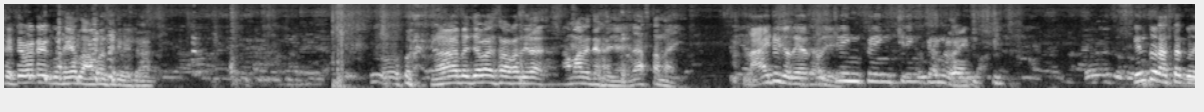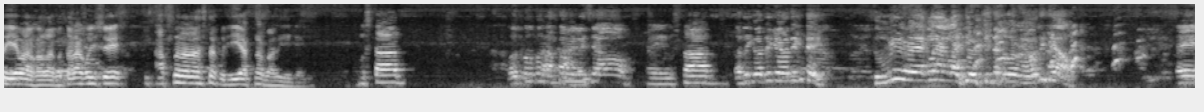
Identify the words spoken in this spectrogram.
ফেটে ফেটে কোথায় লাভ আছে বেটা না বেজাবা সকাল আমারে দেখা যায় রাস্তা নাই লাইটও জ্বলে আর খালি চিরিং ফিরিং চিরিং ফিরিং লাইট কিন্তু রাস্তা করে এবার ভালো লাগবে তারা কইছে আপনারা রাস্তা খুঁজিয়ে আপনার বাড়ি যাই উস্তাদ উস্তাদ। তুমি একলা একলা চিন্তা করো না ওদিকে আও। এই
